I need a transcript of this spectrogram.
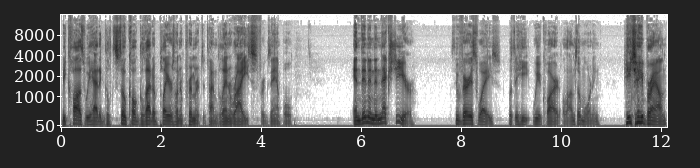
because we had a so-called glut of players on the perimeter at the time, Glen Rice, for example. And then in the next year, through various ways with the Heat, we acquired Alonzo Mourning, P.J. Brown,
